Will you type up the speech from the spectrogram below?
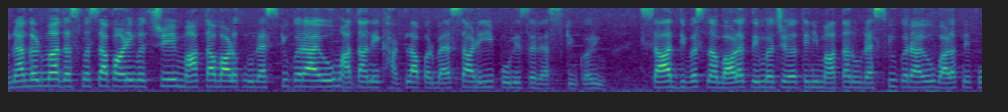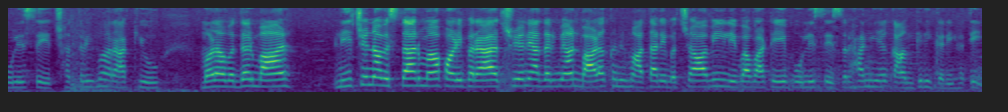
જૂનાગઢમાં ધસમસતા પાણી વચ્ચે માતા બાળકનું રેસ્ક્યુ કરાયું. માતાને ખાટલા પર બેસાડી પોલીસે રેસ્ક્યુ કર્યું. સાત દિવસના બાળક તેમજ તેની માતાનું રેસ્ક્યુ કરાયું. બાળકને પોલીસે છત્રીમાં રાખ્યું. માણાવદરમાં નીચેના વિસ્તારમાં પાણી ભરાયા છે અને આ દરમિયાન બાળક અને માતાને બચાવી લેવા માટે પોલીસે સરાહનીય કામગીરી કરી હતી.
